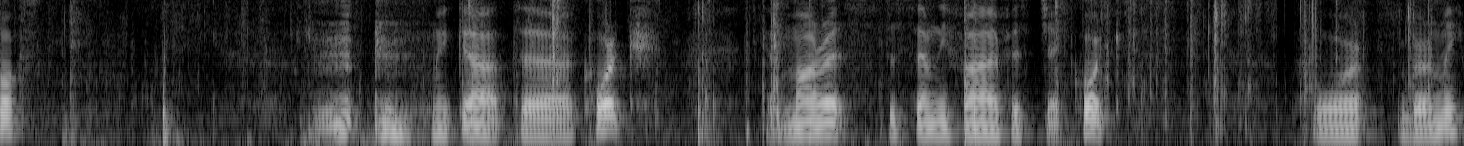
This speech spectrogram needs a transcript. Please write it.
Box. we got uh, Cork. Got Mahrez to 75 is Jack Cork for Burnley.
